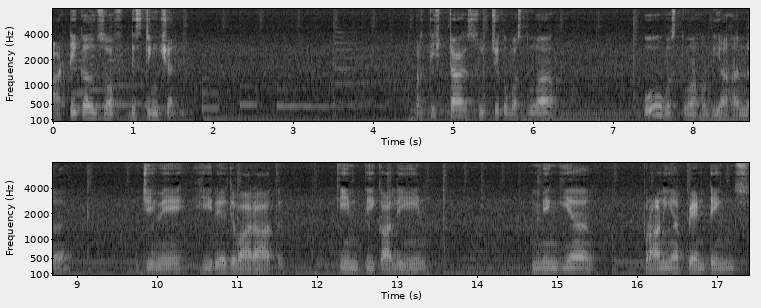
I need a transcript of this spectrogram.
ਆਰਟੀਕਲਸ ਆਫ ਡਿਸਟਿੰਕਸ਼ਨ ਪ੍ਰਤਿਸ਼ਠਾ ਸੂਚਕ ਵਸਤੂਆਂ ਉਹ ਵਸਤੂਆਂ ਹੁੰਦੀਆਂ ਹਨ, ਜਿਵੇਂ ਹੀਰੇ, ਜਵਾਹਰਾਤ, ਕੀਮਤੀ ਕਾਲੀਨ, ਮਹਿੰਗੀਆਂ ਪੁਰਾਣੀਆਂ ਪੇਂਟਿੰਗਸ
